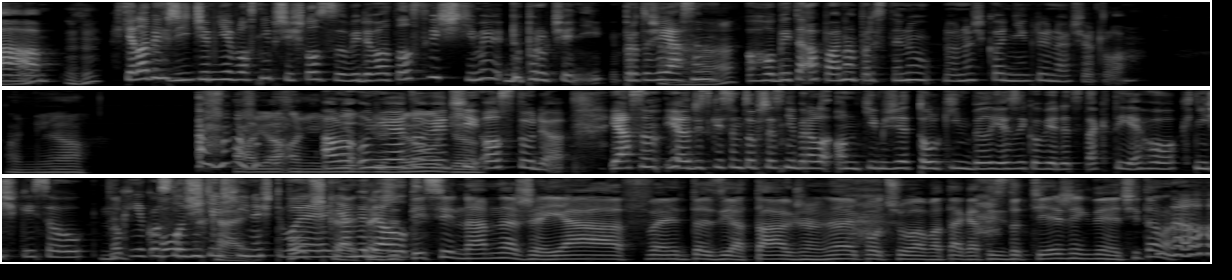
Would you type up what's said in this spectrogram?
A A uh-huh. chtěla bych říct, že mě vlastně přišlo z vydavatelství čtími doporučení, protože Aha. já jsem Hobita a Pána prstenu do dneška nikdy nečetla. Ani já. A já ani Ale u něj je to větší ostuda. Já jsem, já vždycky jsem to přesně brala on tím, že Tolkien byl jazykovědec, tak ty jeho knížky jsou no taky jako počkaj, složitější než tvoje počkaj, Young Adult. Takže ty si na mě, že já fantasy a tak, že nepočúvam a tak a ty si to tiež nikdy nečítala? No.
